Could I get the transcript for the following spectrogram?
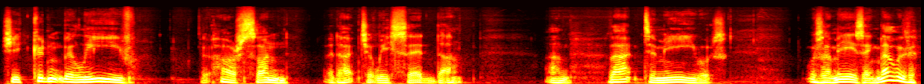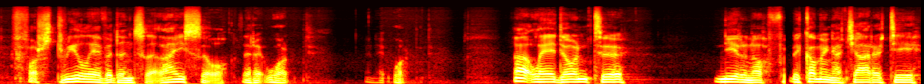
She couldn't believe that her son had actually said that. And that to me was was amazing. That was the first real evidence that I saw that it worked. And it worked. That led on to near enough becoming a charity.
